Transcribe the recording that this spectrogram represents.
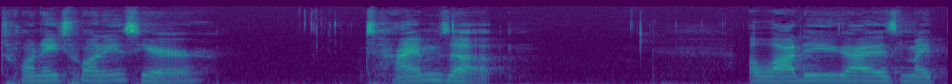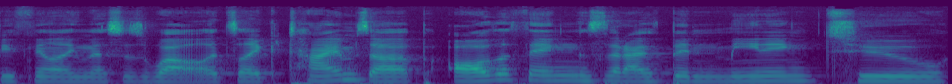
2020 is here, time's up. A lot of you guys might be feeling this as well. It's like, time's up. All the things that I've been meaning to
